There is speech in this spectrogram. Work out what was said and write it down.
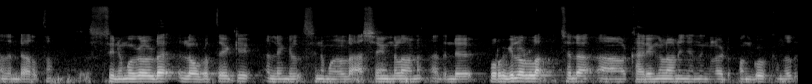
അതിന്റെ അർത്ഥം. സിനിമകളുടെ ലോകത്തേക്ക് അല്ലെങ്കിൽ സിനിമകളുടെ ആശയങ്ങളാണ് അതിന്റെ പുറകിലുള്ള ചില കാര്യങ്ങളാണ് ഞാൻ നിങ്ങളായിട്ട് പങ്കുവെക്കുന്നത്.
